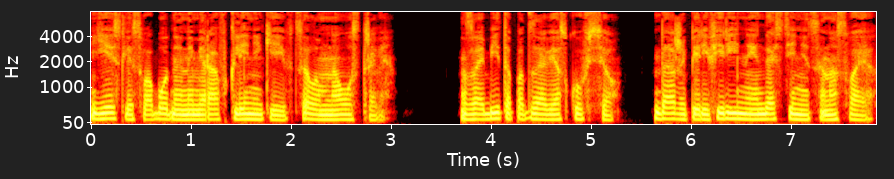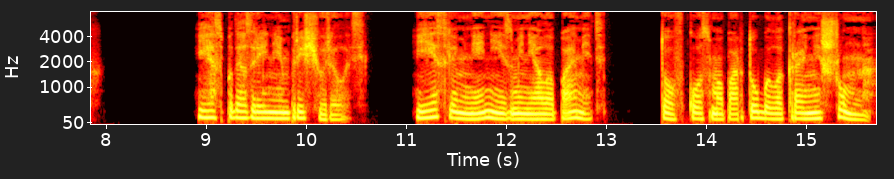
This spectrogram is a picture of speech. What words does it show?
есть ли свободные номера в клинике и в целом на острове. Забито под завязку все, даже периферийные гостиницы на сваях. Я с подозрением прищурилась. Если мне не изменяла память, то в космопорту было крайне шумно,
